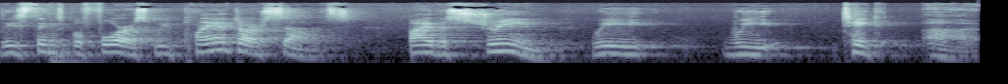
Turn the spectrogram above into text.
these things before us, we plant ourselves by the stream, we, we take uh,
